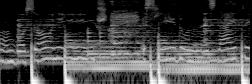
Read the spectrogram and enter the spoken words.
швидко, бо соніш, і сліду не знайти,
